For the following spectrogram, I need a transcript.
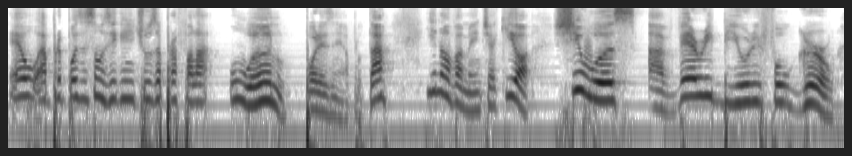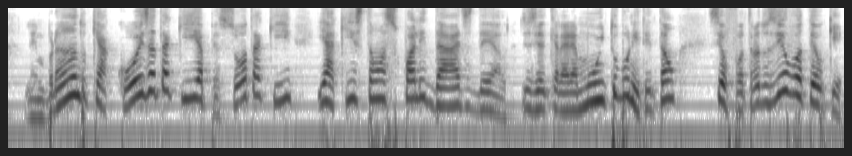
é a preposiçãozinha que a gente usa para falar o ano, por exemplo, tá? E novamente aqui, ó, she was a very beautiful girl. Lembrando que a coisa está aqui, a pessoa está aqui e aqui estão as qualidades dela, dizendo que ela era muito bonita. Então, se eu for traduzir, eu vou ter o quê?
